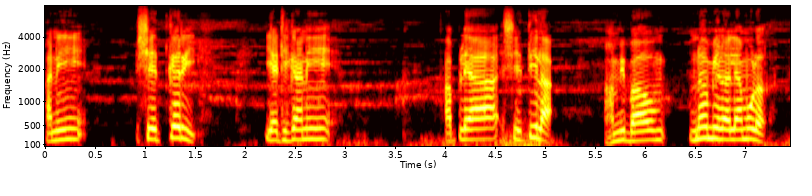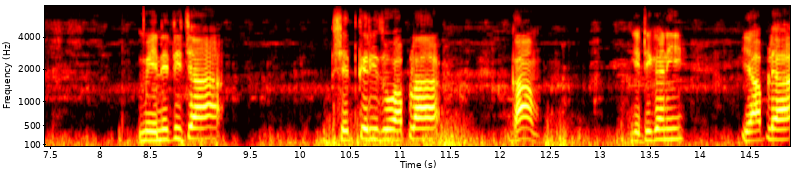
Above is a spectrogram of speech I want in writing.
आणि शेतकरी या ठिकाणी आपल्या शेतीला हमी भाव न मिळाल्यामुळं मेहनतीच्या शेतकरी जो आपला काम या ठिकाणी या आपल्या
